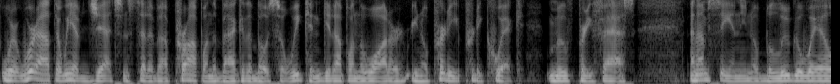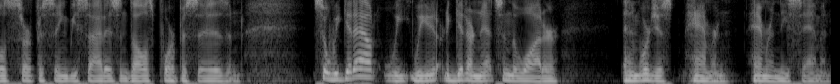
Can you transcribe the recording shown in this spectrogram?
We're we're out there. We have jets instead of a prop on the back of the boat, so we can get up on the water, you know, pretty pretty quick, move pretty fast. And I'm seeing you know beluga whales surfacing beside us, and Dall's porpoises, and so we get out, we we get our nets in the water and we're just hammering, hammering these salmon.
